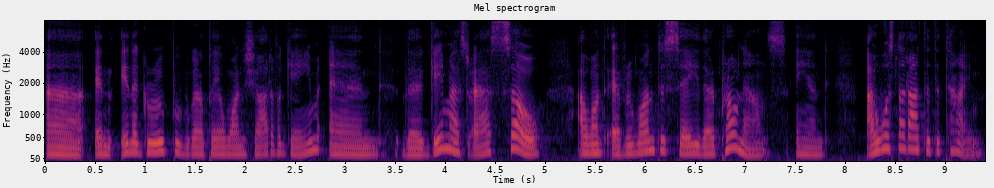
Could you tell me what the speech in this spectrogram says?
uh, in in a group we were going to play a one shot of a game and the game master asked so i want everyone to say their pronouns and i was not out at the time.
